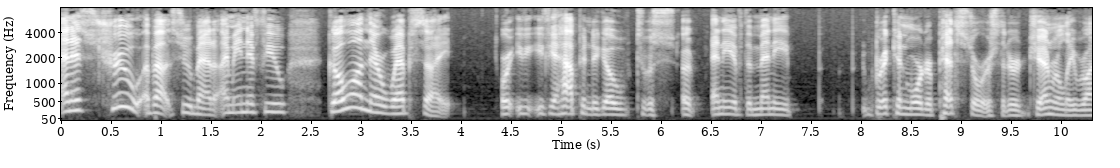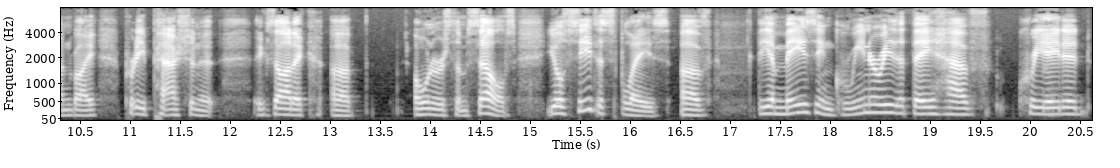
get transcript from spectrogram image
And it's true about Zoo Med. I mean, if you go on their website, or if- if you happen to go to a uh any of the many brick and mortar pet stores that are generally run by pretty passionate, exotic uh, owners themselves, you'll see displays of the amazing greenery that they have created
